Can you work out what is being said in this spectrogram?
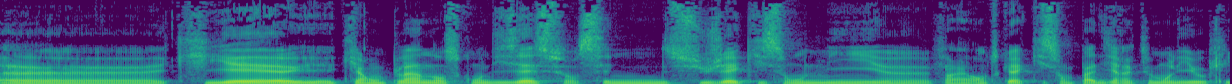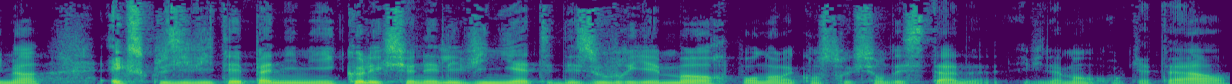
Euh, qui est qui est en plein dans ce qu'on disait sur ces sujets qui sont ni, euh, enfin en tout cas qui sont pas directement liés au climat. Exclusivité Panini, collectionner les vignettes des ouvriers morts pendant la construction des stades, évidemment au Qatar.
